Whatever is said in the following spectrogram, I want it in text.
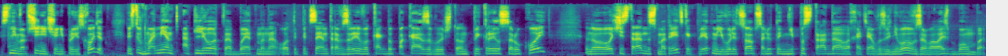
с ним вообще ничего не происходит. То есть в момент отлета Бэтмена от эпицентра взрыва как бы показывают, что он прикрылся рукой, но очень странно смотреть, как при этом его лицо абсолютно не пострадало, хотя возле него взорвалась бомба.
